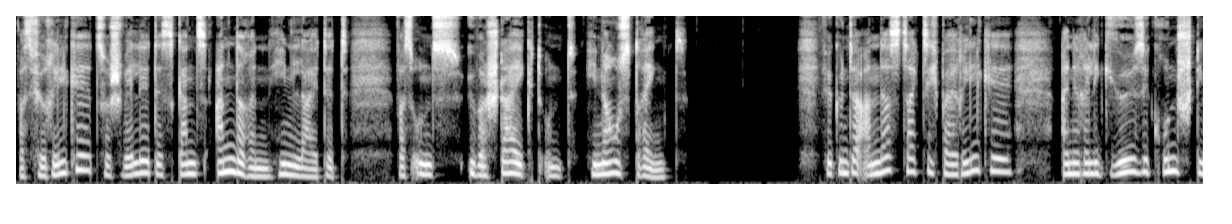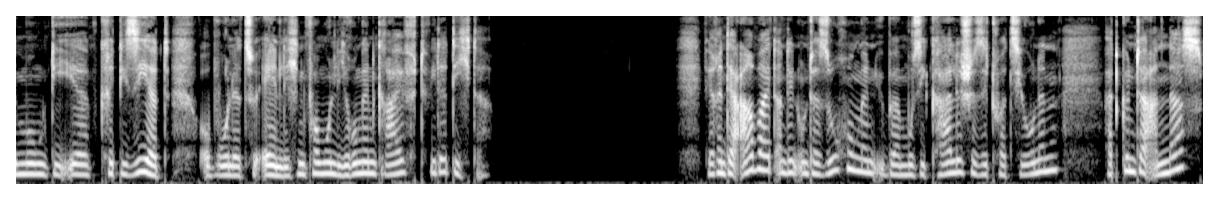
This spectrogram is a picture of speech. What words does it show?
was für Rilke zur Schwelle des ganz anderen hinleitet, was uns übersteigt und hinausdrängt. Für Günther Anders zeigt sich bei Rilke eine religiöse Grundstimmung, die er kritisiert, obwohl er zu ähnlichen Formulierungen greift wie der Dichter. Während der Arbeit an den Untersuchungen über musikalische Situationen hat Günther Anders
